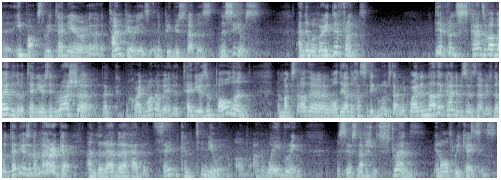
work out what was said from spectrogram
uh, epochs, three 10 year uh, time periods in the previous Rebbe's Nesius and they were very different. Different kinds of Aveda. There were 10 years in Russia that required one Aveda, 10 years in Poland, amongst other all the other Hasidic groups that required another kind of Mesiras Nefesh. There were 10 years in America, and the Rebbe had the same continuum of unwavering Mesiras Nefesh with strength in all three cases,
